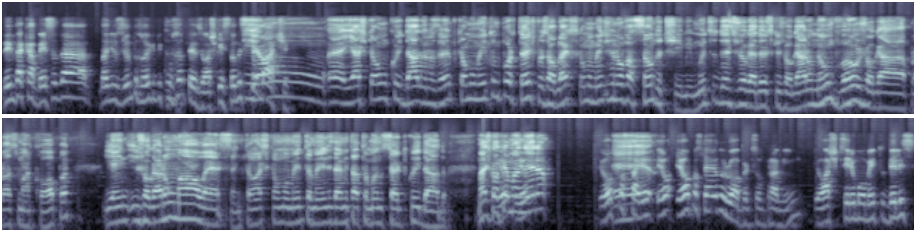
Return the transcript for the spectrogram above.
dentro da cabeça da, da New Zealand Rugby, com certeza. Eu acho que estão nesse E, é debate. um, é, e acho que é um cuidado na Zelândia, porque é um momento importante para os All Blacks, que é um momento de renovação do time. Muitos desses jogadores que jogaram não vão jogar a próxima Copa e, e jogaram mal essa. Então acho que é um momento também eles devem estar tomando certo cuidado. Mas de qualquer Eu- eu- maneira, Eu apostaria, É. eu, eu apostaria no Robertson pra mim. Eu acho que seria o momento deles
